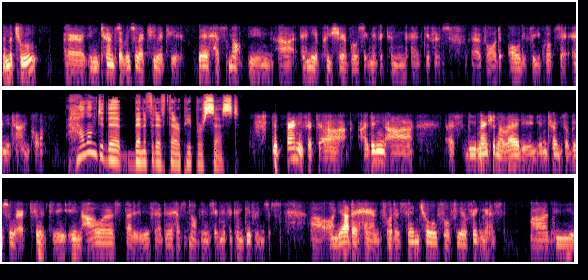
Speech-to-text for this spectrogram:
Number two, uh, in terms of visual acuity, there has not been uh, any appreciable significant uh, difference uh, for the, all the three groups at any time point. How long did the benefit of therapy persist? The benefit, uh, I think, uh, as we mentioned already, in terms of visual acuity, in our studies, uh, there has not been significant differences. on the other hand, for the central foveal thickness, uh, the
